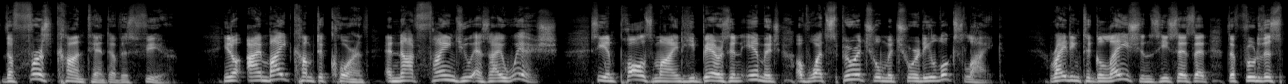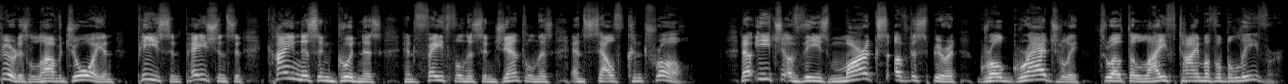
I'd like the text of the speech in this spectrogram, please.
the first content of his fear. You know, I might come to Corinth and not find you as I wish. See, in Paul's mind, he bears an image of what spiritual maturity looks like. Writing to Galatians, he says that the fruit of the Spirit is love, joy, and peace, and patience, and kindness, and goodness, and faithfulness, and gentleness, and self control. Now, each of these marks of the Spirit grow gradually throughout the lifetime of a believer.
